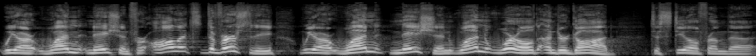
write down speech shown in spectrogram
We are one nation. For all its diversity, we are one nation, one world under God to steal from the,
